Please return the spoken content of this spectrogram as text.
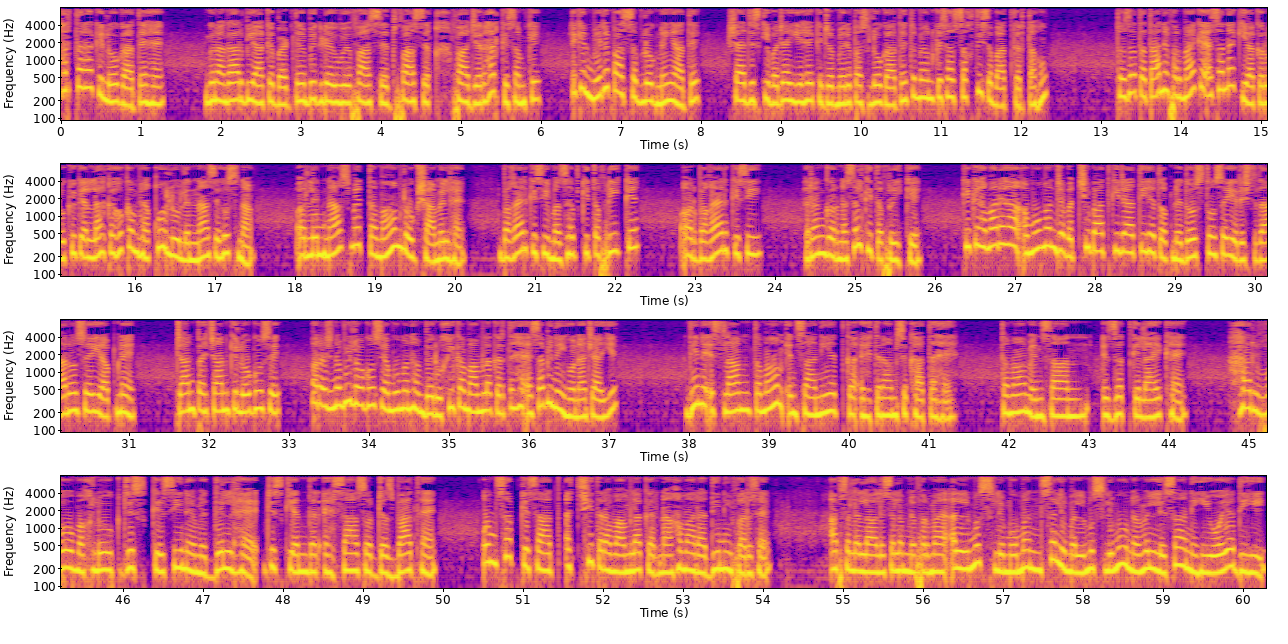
ہر طرح کے لوگ آتے ہیں۔ گناگار بھی آ کے بیٹھتے ہیں، بگڑے ہوئے، فاسد، فاسق، فاجر، ہر قسم کے۔ لیکن میرے پاس سب لوگ نہیں آتے۔ شاید اس کی وجہ یہ ہے کہ جب میرے پاس لوگ آتے ہیں تو میں ان کے ساتھ سختی سے بات کرتا ہوں۔ تو حضرت عطا نے فرمایا کہ ایسا نہ کیا کرو کیونکہ اللہ کا حکم ہے قولو لنا سے حسنا۔ اور لناس میں تمام لوگ شامل ہیں، بغیر کسی مذہب کی تفریق کے اور بغیر کسی رنگ اور نسل کی تفریق کے۔ کیونکہ ہمارے ہاں عموماً جب اچھی بات کی جاتی ہے تو اپنے دوستوں سے یا رشتے داروں سے یا اپنے جان پہچان کے لوگوں سے اور اجنبی لوگوں سے عموماً ہم بے رخی کا معاملہ کرتے ہیں، ایسا بھی نہیں ہونا چاہیے۔ دین اسلام تمام انسانیت کا احترام سکھاتا ہے۔ تمام انسان عزت کے لائق ہیں۔ ہر وہ مخلوق جس کے سینے میں دل ہے، جس کے اندر احساس اور جذبات ہیں، ان سب کے ساتھ اچھی طرح معاملہ کرنا ہمارا دینی فرض ہے۔ آپ صلی اللہ علیہ وسلم نے فرمایا، المسلم من سلم المسلمون من لسانه ويده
